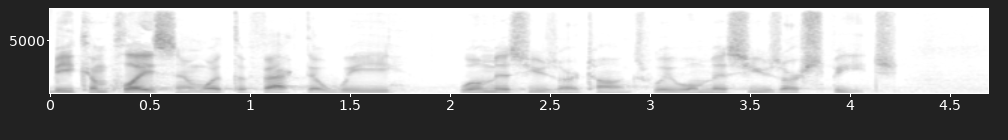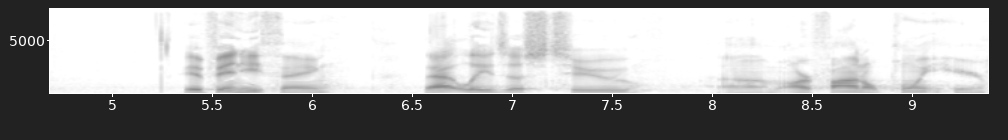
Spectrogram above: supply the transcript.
be complacent with the fact that we will misuse our tongues, we will misuse our speech. If anything, that leads us to um, our final point here.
